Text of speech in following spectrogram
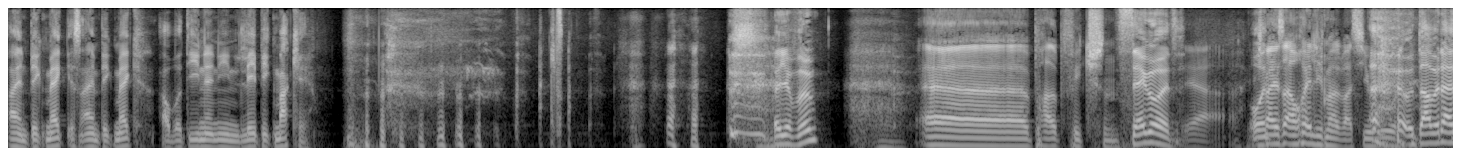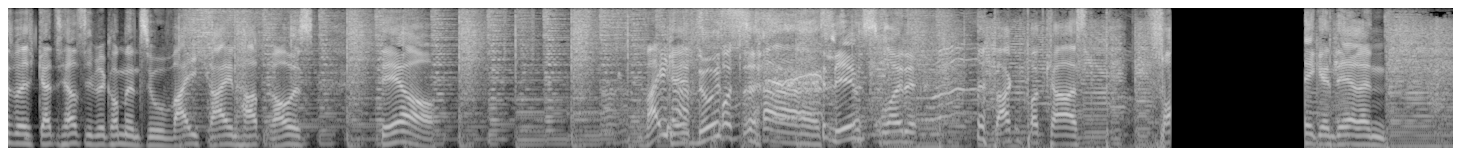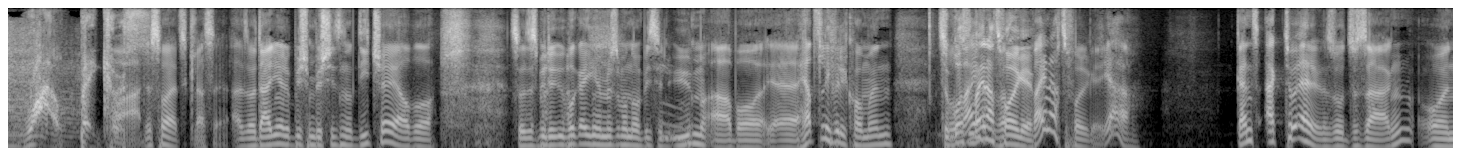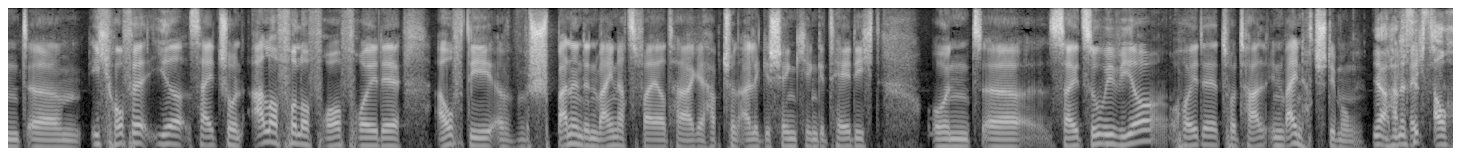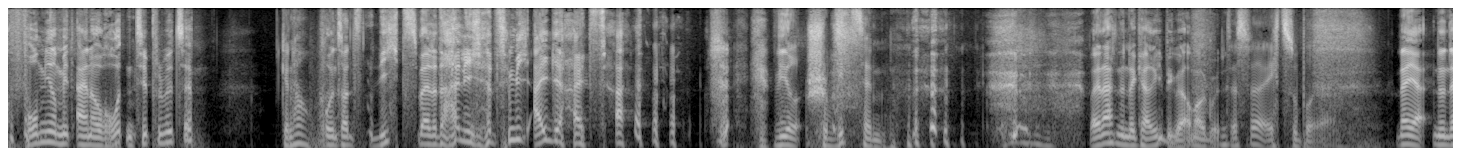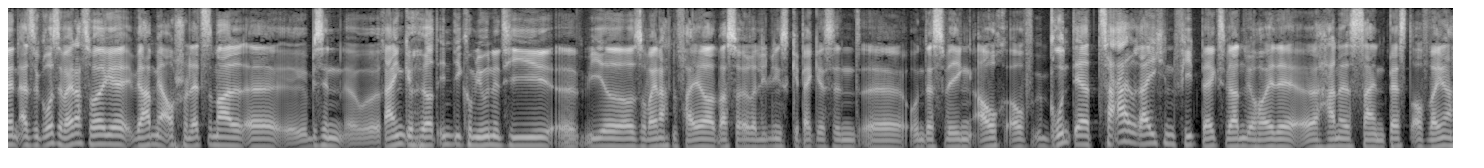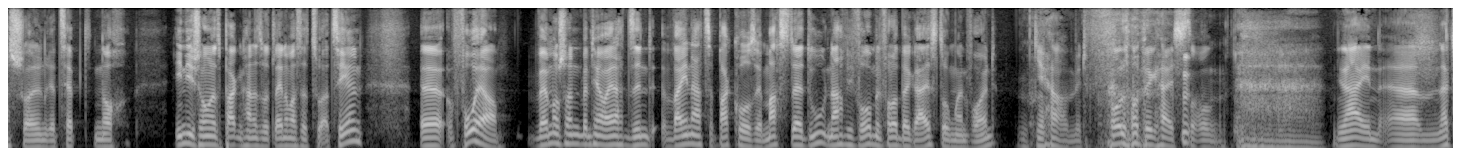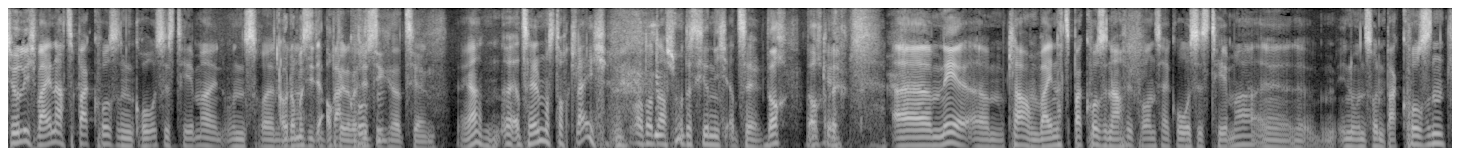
Ein Big Mac ist ein Big Mac, aber die nennen ihn Le Big Macke. Welcher Film? Äh, Pulp Fiction. Sehr gut. Ja. Ich Und- weiß auch endlich mal was, Juhu. Und damit heißen wir euch ganz herzlich willkommen zu Weich rein, hart raus. Der Genuss. Lebensfreude, Backen-Podcast von legendären Wild Bakers. Ah, das war jetzt klasse. Also Daniel, du bist ein beschissener DJ, aber so das mit den Übergängen müssen wir noch ein bisschen üben. Aber äh, herzlich willkommen Zur großen Weihnachtsfolge. Weihnachtsfolge, ja. Ganz aktuell sozusagen. Und ähm, ich hoffe, ihr seid schon aller voller Vorfreude auf die äh, spannenden Weihnachtsfeiertage, habt schon alle Geschenkchen getätigt und äh, seid so wie wir heute total in Weihnachtsstimmung. Ja, Hannes sitzt auch vor mir mit einer roten Zipfelmütze Genau. und sonst nichts, weil der Dani ja ziemlich eingeheizt hat. Wir schwitzen. Weihnachten in der Karibik wäre auch mal gut. Das wäre echt super, ja. Naja, nun denn, also große Weihnachtsfolge. Wir haben ja auch schon letztes Mal äh, ein bisschen äh, reingehört in die Community, äh, wie ihr so Weihnachten feiert, was so eure Lieblingsgebäcke sind. Äh, und deswegen auch aufgrund der zahlreichen Feedbacks werden wir heute äh, Hannes sein Best-of-Weihnachtsstollen-Rezept noch in die Show packen. Hannes wird gleich noch was dazu erzählen. Äh, vorher, wenn wir schon beim Thema Weihnachten sind, Weihnachtsbackkurse. Machst ja du nach wie vor mit voller Begeisterung, mein Freund. Ja, mit voller Begeisterung. Nein, ähm, natürlich Weihnachtsbackkurs ein großes Thema in unseren Aber da muss ich dir auch gleich was erzählen. Ja, erzählen wir es doch gleich. Oder darfst du mir das hier nicht erzählen? Doch, doch. Okay. ähm, nee, ähm, klar, Weihnachtsbackkurse nach wie vor ein sehr großes Thema äh, in unseren Backkursen.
